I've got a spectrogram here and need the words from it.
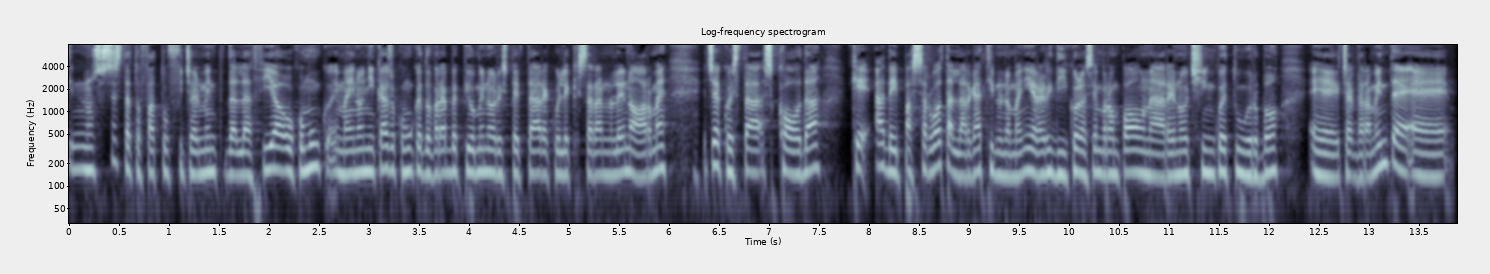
che non so se è stato fatto ufficialmente dalla FIA o comunque, ma in ogni caso comunque dovrebbe più o meno rispettare quelle che saranno le norme. C'è questa Skoda che ha dei passaruota allargati in una maniera ridicola, sembra un po' una Renault 5 Turbo, eh, cioè veramente è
